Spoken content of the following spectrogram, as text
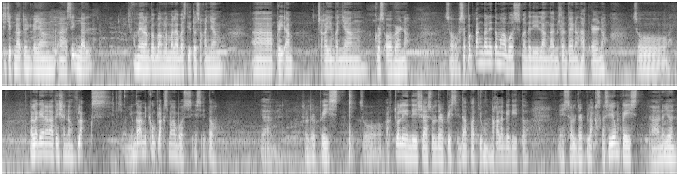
check natin kanyang ah, signal. Kung meron pa bang lumalabas dito sa kanyang ah, preamp tsaka yung kanyang crossover no. So sa pagtanggal nito mga boss, madali lang gamit lang tayo ng hot air no. So lalagyan na natin siya ng flux. So, yung gamit kong flux mga boss is ito. Yan. Solder paste. So, actually hindi siya solder paste. Dapat yung nakalagay dito is solder flux. Kasi yung paste, ah, ano yun?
